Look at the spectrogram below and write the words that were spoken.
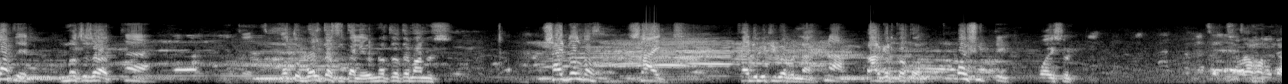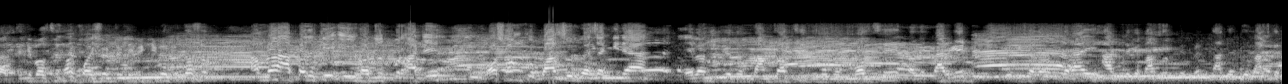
জাতের। উন্নত জাত? হ্যাঁ। কত বলতেছে তাহলে? উন্নত জাতের মানুষ? ষাট বলতেছে। ষাট। ষাটে বিক্রি করবেন না? না। টার্গেট কত? পঁয়ষট্টি। পঁয়ষট্টি। চমৎকার। তিনি বলছেন যে পঁয়ষট্টি হলে বিক্রি করবেন দর্শক, আমরা আপনাদেরকে এই হরজতপুর হাটে অসংখ্য বাছুর বেচা কিনা এবং কীরকম দাম চাচ্ছে, কীরকম বলছে, তাদের টার্গেট যারা এই হাট থেকে বাছুর কিনবেন, তাদের জন্য আজকের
